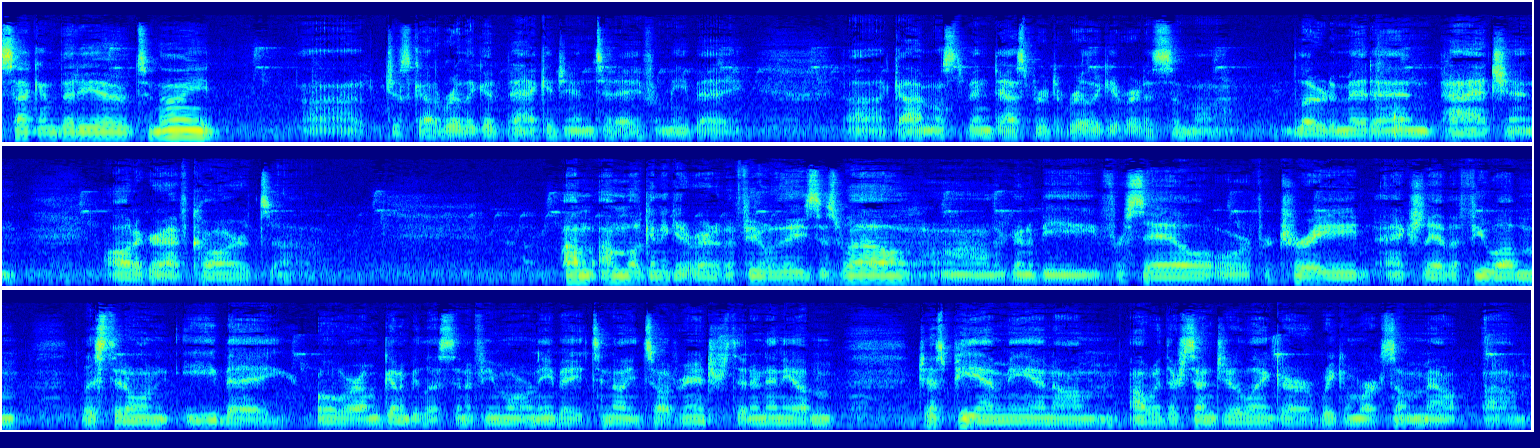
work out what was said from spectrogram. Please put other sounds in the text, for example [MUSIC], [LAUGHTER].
second video tonight. Uh, just got a really good package in today from eBay. Uh, guy must have been desperate to really get rid of some uh, low to mid end patch and autograph cards. Uh, I'm, I'm looking to get rid of a few of these as well. Uh, they're going to be for sale or for trade. I actually have a few of them listed on eBay, or I'm going to be listing a few more on eBay tonight. So if you're interested in any of them, just PM me and um, I'll either send you the link or we can work something out. Um,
